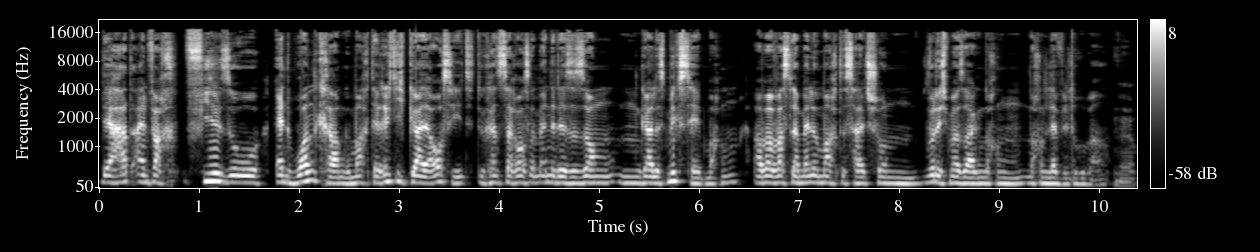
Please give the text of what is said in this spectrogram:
der hat einfach viel so And-One-Kram gemacht, der richtig geil aussieht. Du kannst daraus am Ende der Saison ein geiles Mixtape machen. Aber was LaMelo macht, ist halt schon, würde ich mal sagen, noch ein, noch ein Level drüber. Ja.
